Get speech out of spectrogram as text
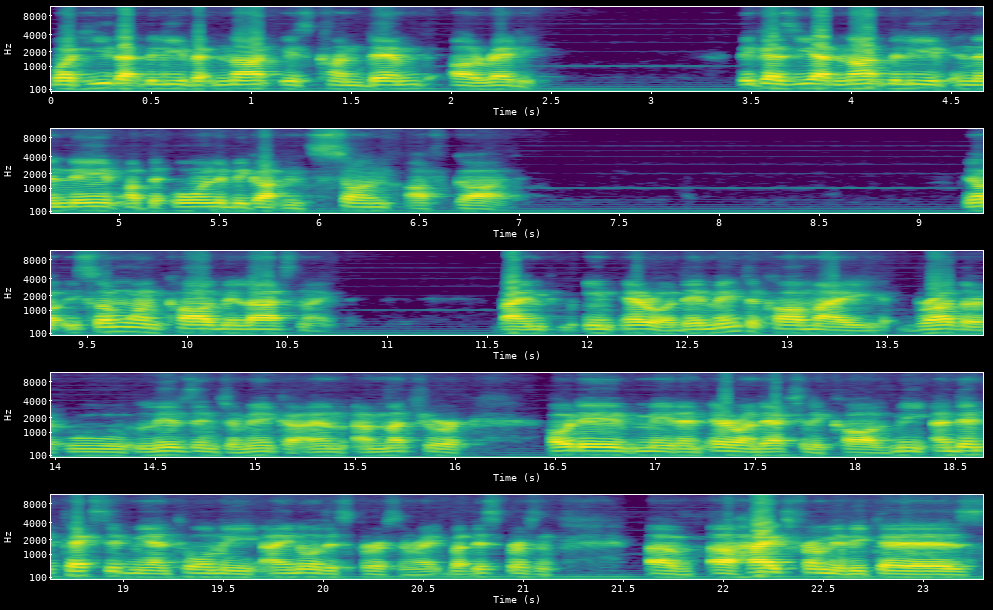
but he that believeth not is condemned already, because he had not believed in the name of the only begotten Son of God. You know, someone called me last night by in error. They meant to call my brother who lives in Jamaica, and I'm not sure how they made an error and they actually called me and then texted me and told me I know this person, right? But this person uh, uh, hides from me because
